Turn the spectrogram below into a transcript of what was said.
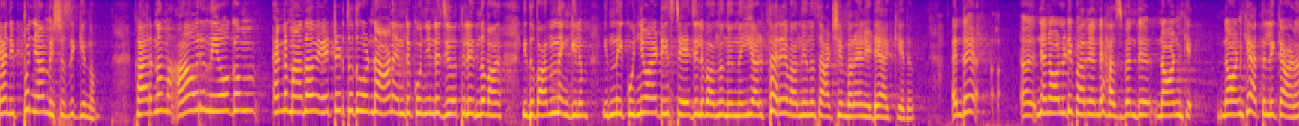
ഞാൻ ഇപ്പം ഞാൻ വിശ്വസിക്കുന്നു. കാരണം ആ ഒരു നിയോഗം എന്റെ മാതാവ് ഏറ്റെടുത്തത് കൊണ്ടാണ് എന്റെ കുഞ്ഞിന്റെ ജീവിതത്തിൽ ഇന്ന് ഇത് വന്നെങ്കിലും ഇന്ന് ഈ കുഞ്ഞുമായിട്ട് ഈ സ്റ്റേജിൽ വന്നു നിന്ന് ഈ അൾത്താരെ വന്ന് നിന്ന് സാക്ഷ്യം പറയാൻ ഇടയാക്കിയത്. എന്റെ ഞാൻ ഓൾറെഡി പറഞ്ഞു എന്റെ ഹസ്ബൻഡ് നോൺ നോൺ കാത്തലിക് ആണ്.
